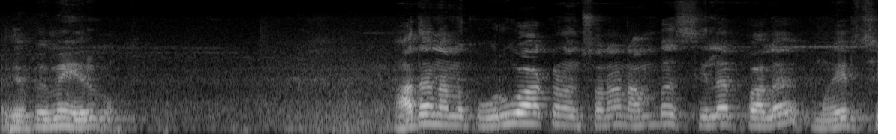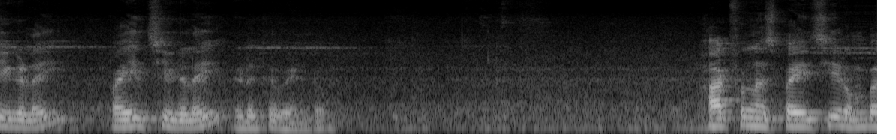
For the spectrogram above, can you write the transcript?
அது எப்பவுமே இருக்கும். அதை நமக்கு உருவாக்கணும்னு சொன்னால் நம்ம சில பல முயற்சிகளை பயிற்சிகளை எடுக்க வேண்டும். ஹார்ட்ஃபுல்னஸ் பயிற்சி ரொம்ப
